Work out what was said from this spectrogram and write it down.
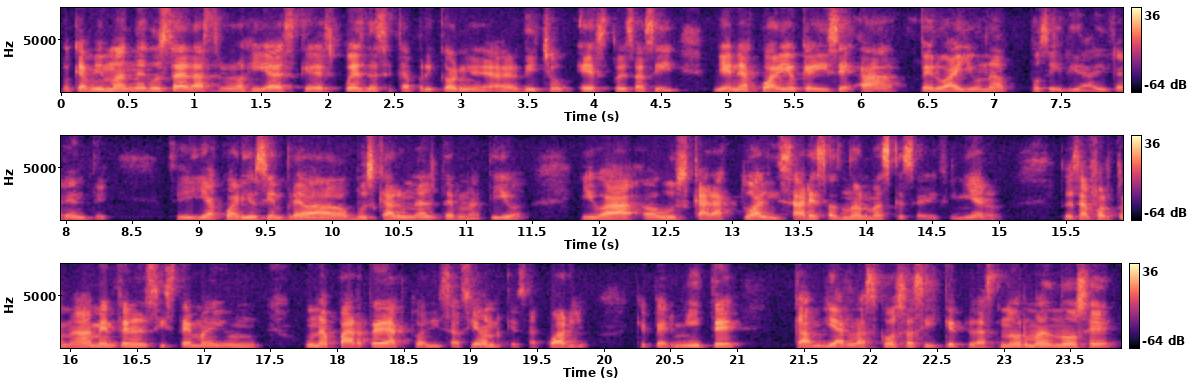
Lo que a mí más me gusta de la astrología es que después de ese Capricornio de haber dicho esto es así, viene Acuario que dice, ah, pero hay una posibilidad diferente. ¿Sí? Y Acuario siempre va a buscar una alternativa y va a buscar actualizar esas normas que se definieron. Entonces, afortunadamente en el sistema hay una parte de actualización, que es Acuario, que permite cambiar las cosas y que las normas no se,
